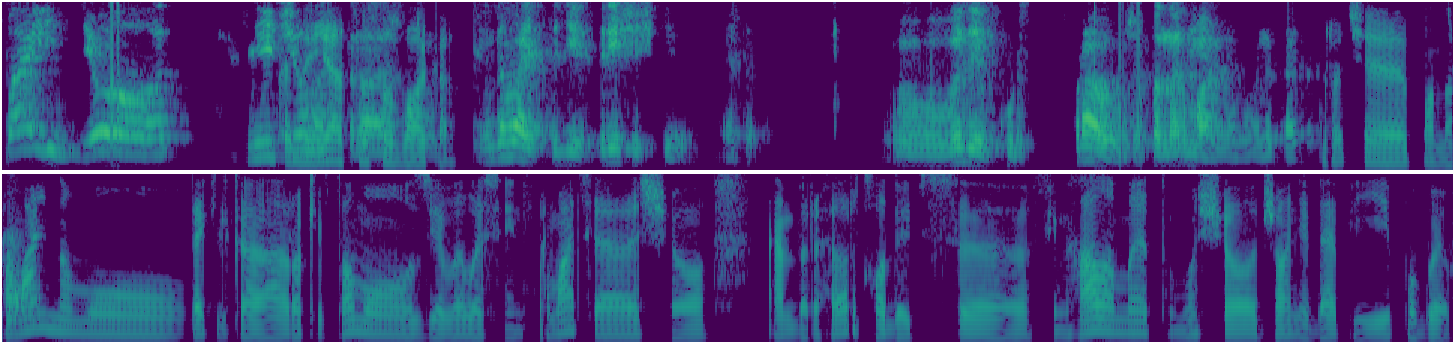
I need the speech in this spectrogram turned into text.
пойдет. Нічого Це не я, це страшного. собака. Ну давай тоді трішечки этот, введи в курс справи вже по-нормальному, а не так. Коротше, по-нормальному декілька років тому з'явилася інформація, що Ембер Герд ходить з е, фінгалами, тому що Джонні Депп її побив.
